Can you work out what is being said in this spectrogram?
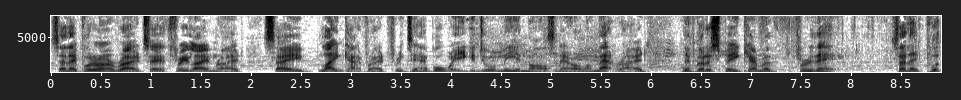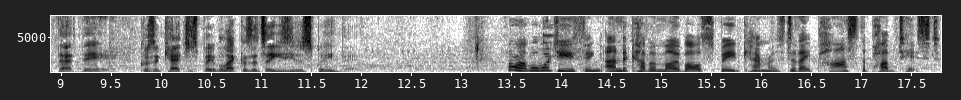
So they put it on a road, say a three-lane road, say Lane Cove Road, for example, where you can do a million miles an hour along that road. They've got a speed camera through there. So they put that there because it catches people out because it's easy to speed there. All right, well, what do you think? Undercover mobile speed cameras, do they pass the pub test?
